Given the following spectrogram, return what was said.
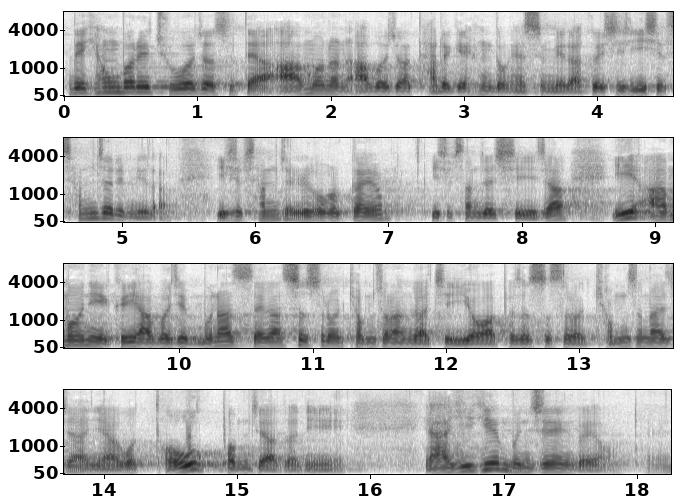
근데 형벌이 주어졌을 때 아몬은 아버지와 다르게 행동했습니다. 그것이 23절입니다. 23절 읽어볼까요? 23절 시작. 이 아몬이 그의 아버지 문하세가 스스로 겸손한 같이 여호와 앞에서 스스로 겸손하지 아니하고 더욱 범죄하더니 야 이게 문제인 거예요. 네.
